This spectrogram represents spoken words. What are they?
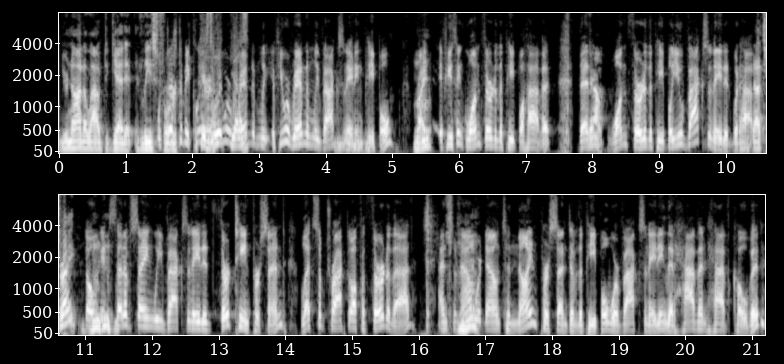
you're not allowed to get it." At least well, for just to be clear, okay, so if, you were randomly, if you were randomly vaccinating people, right? Mm-hmm. If you think one third of the people have it, then yeah. one third of the people you vaccinated would have That's it. right. So instead of saying we vaccinated 13%, let's subtract off a third of that. And so now mm-hmm. we're down to 9% of the people we're vaccinating that haven't have COVID.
